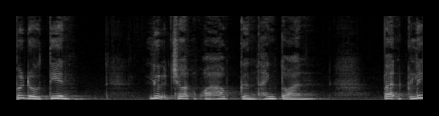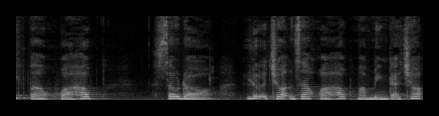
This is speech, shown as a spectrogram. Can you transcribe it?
Bước đầu tiên, lựa chọn khóa học cần thanh toán bạn click vào khóa học, sau đó lựa chọn ra khóa học mà mình đã chọn.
